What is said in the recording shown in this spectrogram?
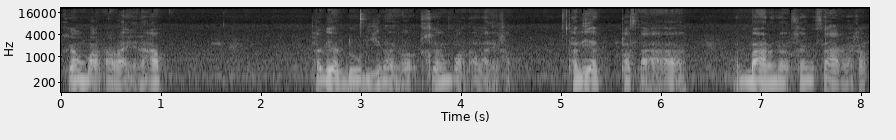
เครื่องบอร์ดอะไรนะครับ ถ้าเรียกดูดีหน่อยก็เครื่องบอร์ดอะไรครับ ถ้าเรียกภาษาบ้านๆก็เครื่องซากนะครับ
